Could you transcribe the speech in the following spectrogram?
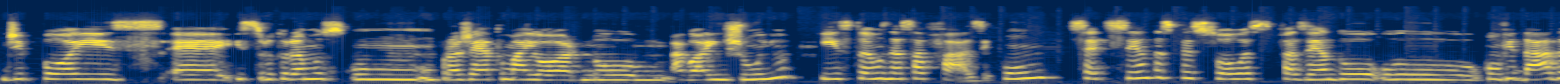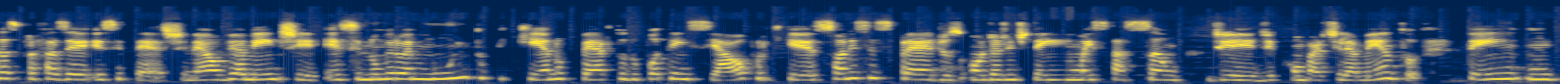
Depois é, estruturamos um, um, projeto maior no, agora em junho e estamos nessa fase com 700 pessoas fazendo o convidadas para fazer esse teste, né? Obviamente esse número é muito pequeno perto do potencial, porque só nesses prédios onde a gente tem uma estação de, de compartilhamento tem um,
